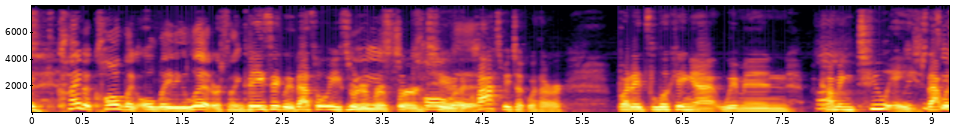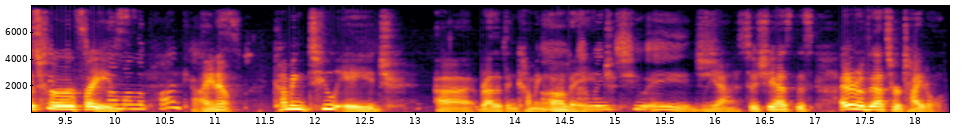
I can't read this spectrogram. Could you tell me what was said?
notes. like, it's kind of called like Old Lady Lit or something. basically, that's what we sort of used to referred to, the class we took with her. But it's looking at women coming to Ah, age. That was her phrase. come on the podcast. I know. Coming to age uh, rather than coming Oh, of age. coming to age. Yeah, so she has this. I don't know if that's her title.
